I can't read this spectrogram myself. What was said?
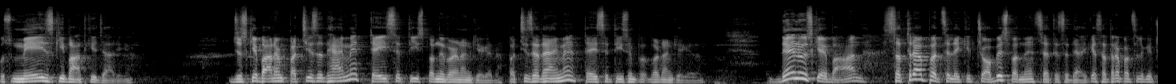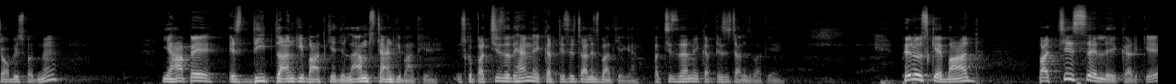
उस मेज़ की बात की जा रही है, जिसके बारे में पच्चीस अध्याय में तेईस से तीस पद में वर्णन किया गया था। पच्चीस अध्याय में तेईस से तीस में वर्णन किया गया था। देन उसके बाद सत्रह पद से लेकर चौबीस पद में, सैंतीस अध्याय के सत्रह पद से लेकर चौबीस पद में, यहाँ पे इस दीपदान की बात की जाए लैम्प स्टैंड की बात की इसको पच्चीस अध्याय में इकतीस से चालीस बात किया गया। पच्चीस अध्याय में इकतीस से चालीस बात किया गया। फिर उसके बाद पच्चीस से लेकर के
